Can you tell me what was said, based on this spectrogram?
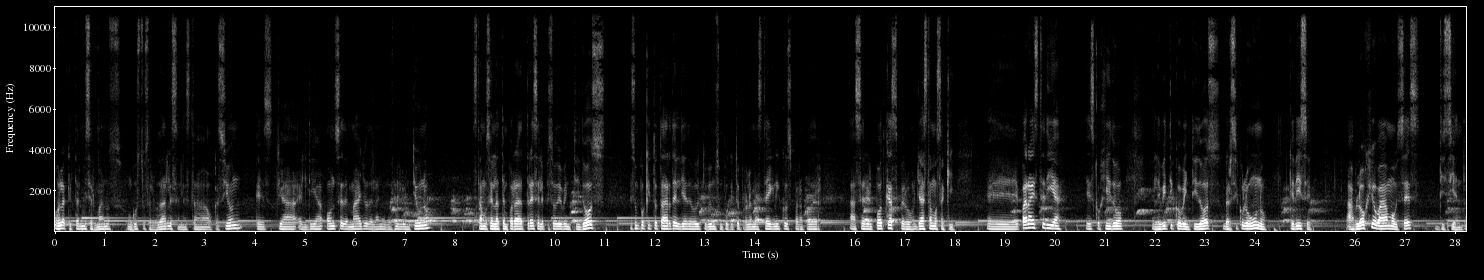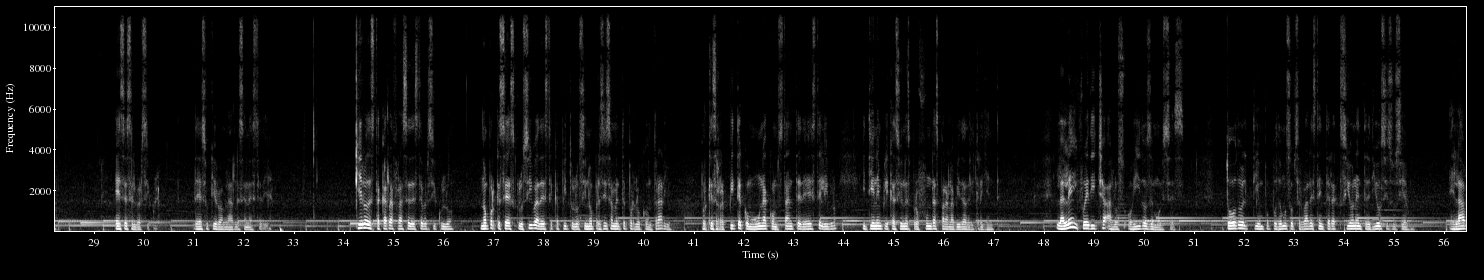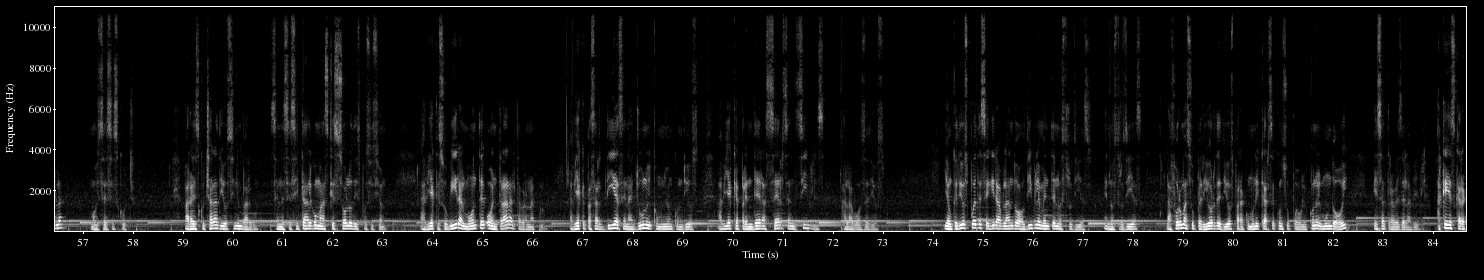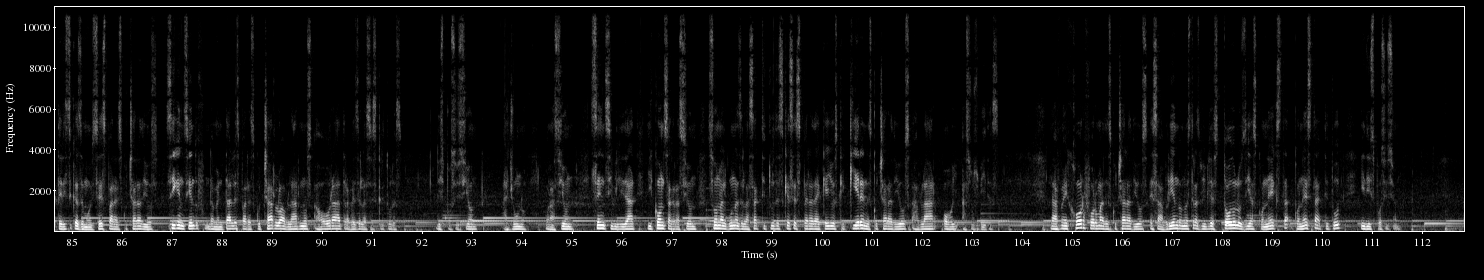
Hola, ¿qué tal mis hermanos? Un gusto saludarles en esta ocasión. Es ya el día 11 de mayo del año 2021. Estamos en la temporada 3, el episodio 22. Es un poquito tarde, el día de hoy tuvimos un poquito de problemas técnicos para poder hacer el podcast, pero ya estamos aquí. Eh, para este día he escogido el Levítico 22, versículo 1, que dice, habló Jehová a Moisés diciendo. Ese es el versículo. De eso quiero hablarles en este día. Quiero destacar la frase de este versículo, no porque sea exclusiva de este capítulo, sino precisamente por lo contrario, porque se repite como una constante de este libro y tiene implicaciones profundas para la vida del creyente. La ley fue dicha a los oídos de Moisés. Todo el tiempo podemos observar esta interacción entre Dios y su siervo. Él habla, Moisés escucha. Para escuchar a Dios, sin embargo, se necesita algo más que solo disposición. Había que subir al monte o entrar al tabernáculo. Había que pasar días en ayuno y comunión con Dios. Había que aprender a ser sensibles a la voz de Dios. Y aunque Dios puede seguir hablando audiblemente en nuestros días, en nuestros días, la forma superior de Dios para comunicarse con su pueblo y con el mundo hoy es a través de la Biblia. Aquellas características de Moisés para escuchar a Dios siguen siendo fundamentales para escucharlo hablarnos ahora a través de las escrituras. Disposición, ayuno, oración, sensibilidad y consagración son algunas de las actitudes que se espera de aquellos que quieren escuchar a Dios hablar hoy a sus vidas. La mejor forma de escuchar a Dios es abriendo nuestras Biblias todos los días con esta, con esta actitud y disposición.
